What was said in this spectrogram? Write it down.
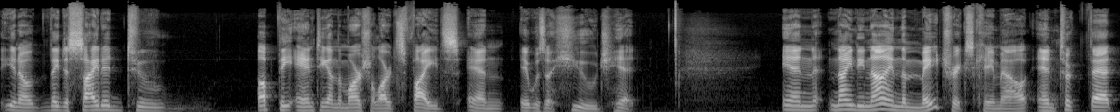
you know they decided to up the ante on the martial arts fights, and it was a huge hit. In '99, The Matrix came out and took that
